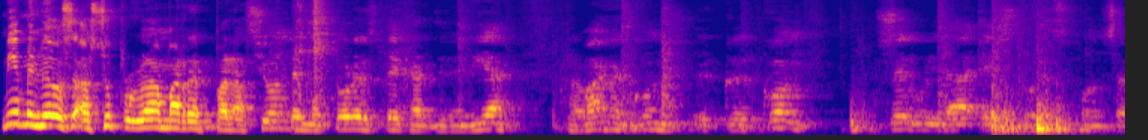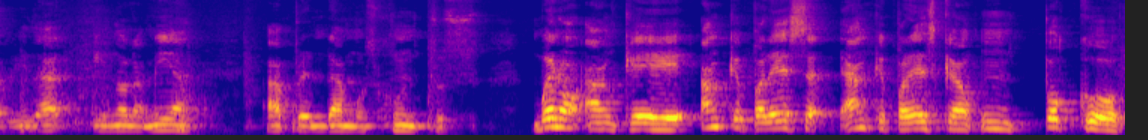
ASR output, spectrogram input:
Bienvenidos a su programa Reparación de Motores de Jardinería. Trabaja con, eh, con seguridad, es tu responsabilidad y no la mía. Aprendamos juntos. Bueno, aunque, aunque, parezca, aunque parezca un poco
